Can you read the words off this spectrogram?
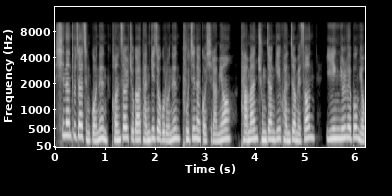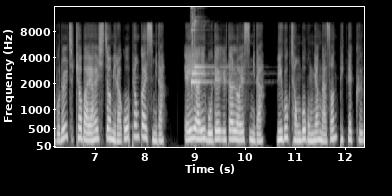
신한투자증권은 건설주가 단기적으로는 부진할 것이라며 다만 중장기 관점에선 이익률 회복 여부를 지켜봐야 할 시점이라고 평가했습니다. AI 모델 1달러 했습니다. 미국 정보 공략 나선 빅테크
